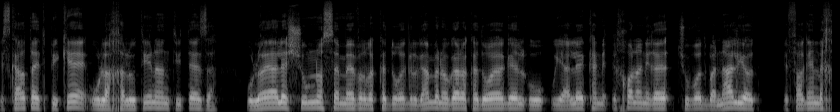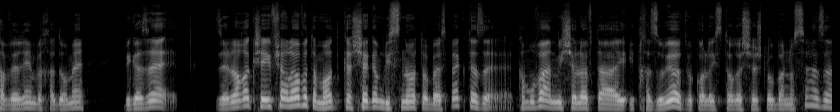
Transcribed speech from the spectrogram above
הזכרת את פיקה, הוא לחלוטין אנטיתזה. הוא לא יעלה שום נושא מעבר לכדורגל, גם בנוגע לכדורגל, הוא, הוא יעלה ככל הנראה תשובות בנאליות, יפרגן לחברים וכדומה. בגלל זה, זה לא רק שאי אפשר לאהוב אותו, מאוד קשה גם לשנוא אותו באספקט הזה. כמובן, מי שלא אוהב את ההתחזויות וכל ההיסטוריה שיש לו בנושא הזה,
